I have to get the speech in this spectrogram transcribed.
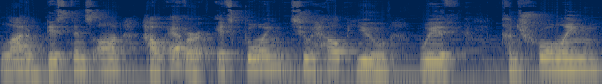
lot of distance on. However, it's going to help you with controlling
